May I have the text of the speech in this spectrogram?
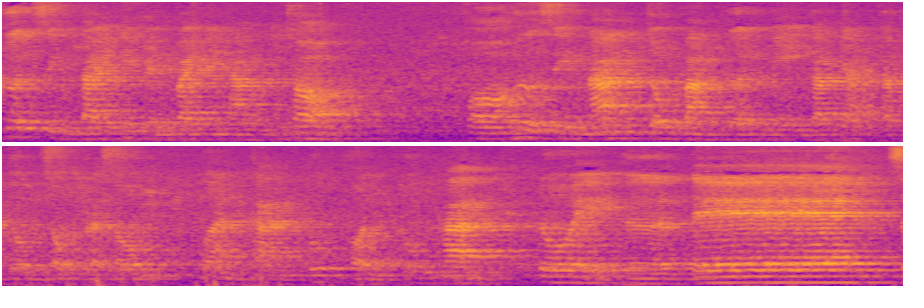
เกิดสิ่งใดที่เป็นไปในทางที่ชอบขอให้สิ่งนั้นจงบังเกิดมีกับญาติกับโยมทรงประสงค์เหมือนกันทุกคนทุกท่านด้วยเกิดเดส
